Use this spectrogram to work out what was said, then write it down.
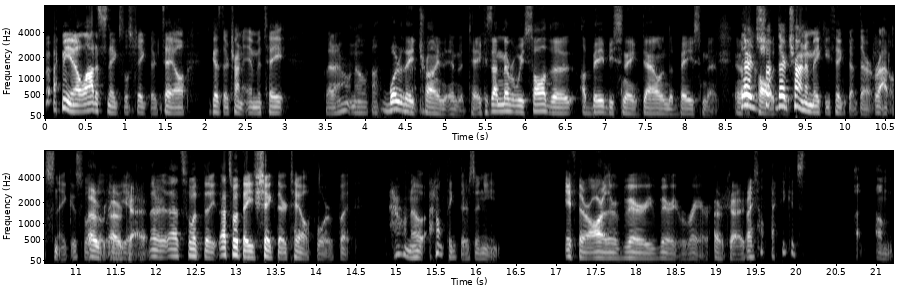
I mean, a lot of snakes will shake their tail because they're trying to imitate, but I don't know about. What are they trying to imitate? Because I remember we saw the a baby snake down in the basement. They're tr- they're trying to make you think that they're a rattlesnake is what Oh. Yeah, okay. they're, that's what they that's what they shake their tail for. But I don't know. I don't think there's any. If there are, they're very very rare. okay. But I don't. I think it's uh, um,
